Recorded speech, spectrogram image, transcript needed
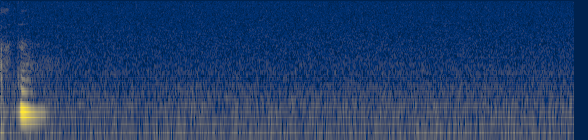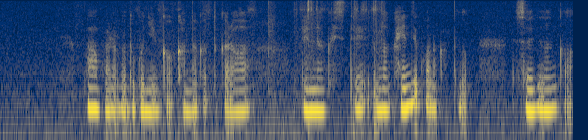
あのバーバラがどこにいるか分かんなかったから連絡してなんか返事来なかったの。それでなんか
